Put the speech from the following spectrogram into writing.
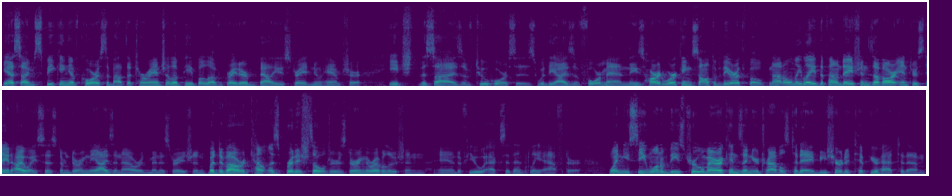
Yes, I'm speaking, of course, about the tarantula people of Greater Balustrade, New Hampshire. Each the size of two horses, with the eyes of four men, these hard-working, salt-of-the-earth folk not only laid the foundations of our interstate highway system during the Eisenhower administration, but devoured countless British soldiers during the Revolution, and a few accidentally after. When you see one of these true Americans in your travels today, be sure to tip your hat to them.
